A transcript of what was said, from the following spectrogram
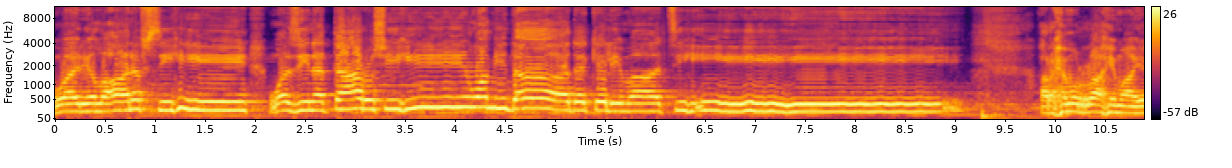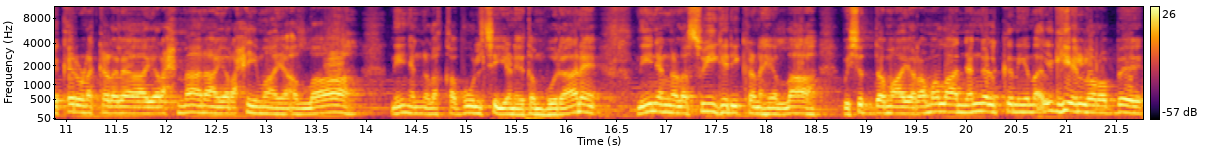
ورضا نفسه وزنة عرشه ومداد كلماته അർഹമുറാഹിമായ കരുണക്കടലായ റഹ്മാനായ റഹീമായ അള്ളാഹ് നീ ഞങ്ങളെ കബൂൽ ചെയ്യണേ തമ്പുരാനെ. നീ ഞങ്ങളെ സ്വീകരിക്കണേ അല്ല. വിശുദ്ധമായ റമലാൻ ഞങ്ങൾക്ക് നീ നൽകിയല്ലോ റബ്ബേ.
